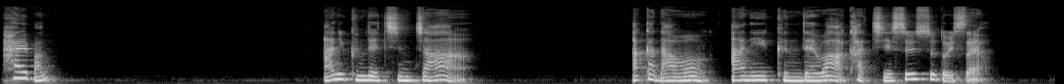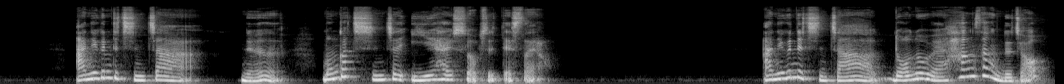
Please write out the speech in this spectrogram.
8번. 아니, 근데 진짜, 아까 나온 아니, 근데와 같이 쓸 수도 있어요. 아니, 근데 진짜는 뭔가 진짜 이해할 수 없을 때 써요. 아니, 근데 진짜 너는 왜 항상 늦어?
